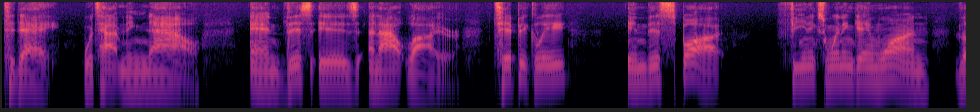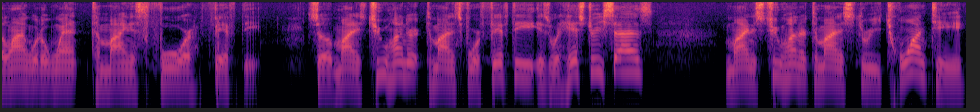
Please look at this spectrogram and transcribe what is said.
today, what's happening now. And this is an outlier. Typically, in this spot, Phoenix winning game one, the line would have went to minus 450. So minus 200 to minus 450 is what history says. Minus 200 to minus 320,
